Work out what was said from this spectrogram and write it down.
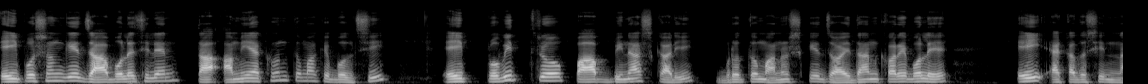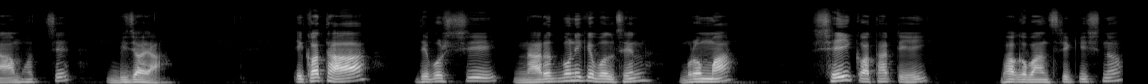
এই প্রসঙ্গে যা বলেছিলেন তা আমি এখন তোমাকে বলছি। এই পবিত্র পাপ বিনাশকারী ব্রত মানুষকে জয়দান করে বলে এই একাদশীর নাম হচ্ছে বিজয়া। কথা দেবর্ষি নারদমণিকে বলছেন, ব্রহ্মা, সেই কথাটি ভগবান শ্রীকৃষ্ণ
